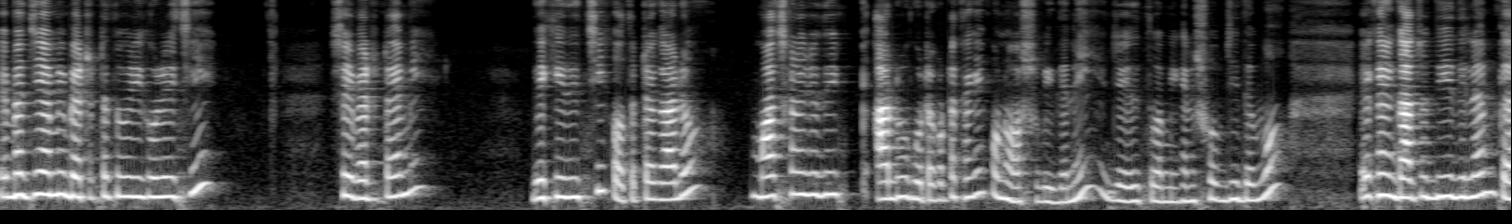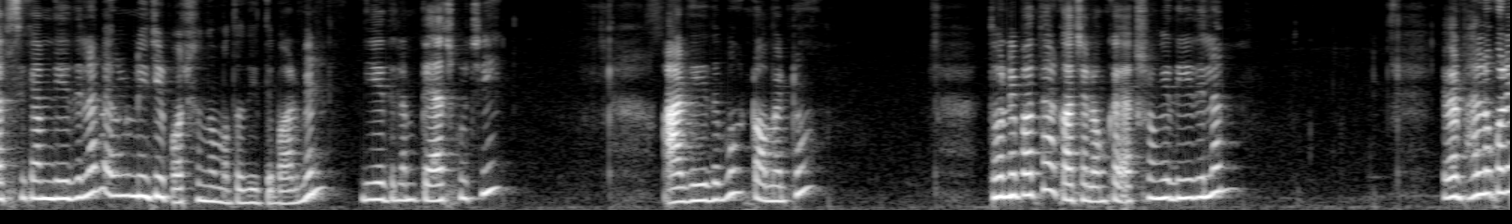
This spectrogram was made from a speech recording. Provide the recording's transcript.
এবার যে আমি ব্যাটারটা তৈরি করেছি, সেই ব্যাটারটা আমি দেখিয়ে দিচ্ছি কতটা গাঢ়। মাঝখানে যদি আলু গোটা গোটা থাকে, কোনো অসুবিধা নেই। যেহেতু আমি এখানে সবজি দেব। এখানে গাজর দিয়ে দিলাম, ক্যাপসিকাম দিয়ে দিলাম, এগুলো নিজের পছন্দ মতো দিতে পারবেন। দিয়ে দিলাম পেঁয়াজ কুচি আর দিয়ে দেবো টমেটো, ধনে পাতা আর কাঁচা লঙ্কা একসঙ্গে দিয়ে দিলাম। এবার ভালো করে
